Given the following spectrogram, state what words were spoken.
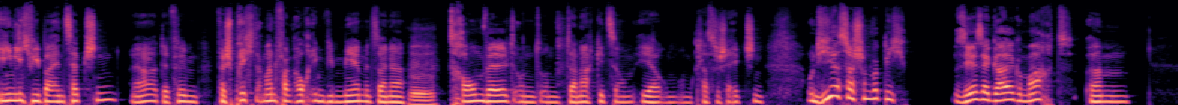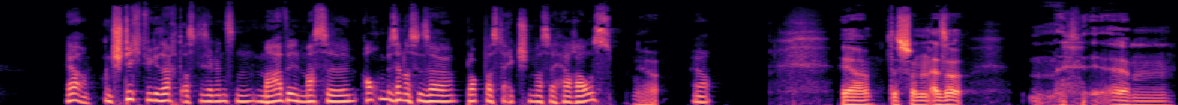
ähnlich wie bei Inception. Ja, der Film verspricht am Anfang auch irgendwie mehr mit seiner Mhm. Traumwelt und, und danach geht's ja um, eher um, um klassische Action. Und hier ist er schon wirklich sehr, sehr geil gemacht. Ähm, ja, und sticht, wie gesagt, aus dieser ganzen Marvel-Masse, auch ein bisschen aus dieser Blockbuster-Action-Masse heraus. ja. Ja. Ja, das schon, also ähm,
